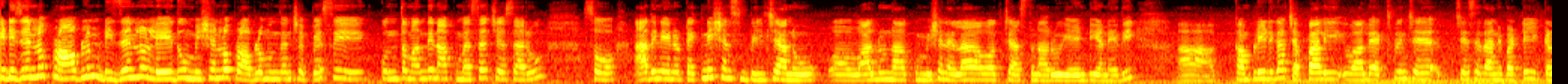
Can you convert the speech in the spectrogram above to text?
ఈ డిజైన్లో ప్రాబ్లం డిజైన్లో లేదు మిషన్లో ప్రాబ్లం ఉందని చెప్పేసి కొంతమంది నాకు మెసేజ్ చేశారు. సో అది నేను టెక్నీషియన్స్ని పిలిచాను వాళ్ళు నాకు మిషన్ ఎలా వర్క్ చేస్తున్నారు ఏంటి అనేది కంప్లీట్గా చెప్పాలి. వాళ్ళు ఎక్స్ప్లెయిన్ చే చేసేదాన్ని బట్టి ఇక్కడ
